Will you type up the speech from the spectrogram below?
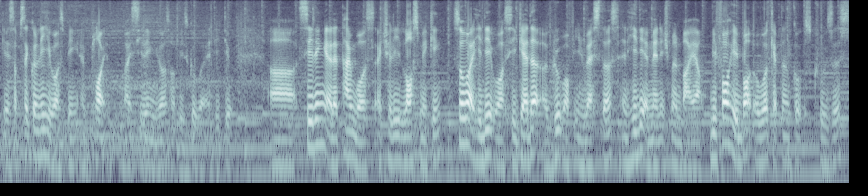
okay, subsequently he was being employed by Sealink because of his good work attitude. Uh, at the time was actually loss-making. So what he did was he gathered a group of investors and he did a management buyout. Before he bought over Captain Cook's Cruises,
